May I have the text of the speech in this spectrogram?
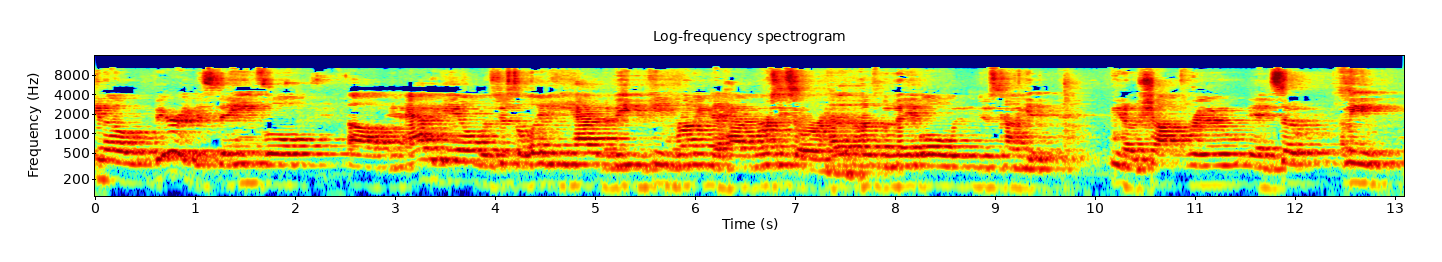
you know, very disdainful. Um, and Abigail was just a lady he happened to meet who came running to have mercy, so her husband Nabal wouldn't just kind of get, you know, shot through. And so, I mean,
